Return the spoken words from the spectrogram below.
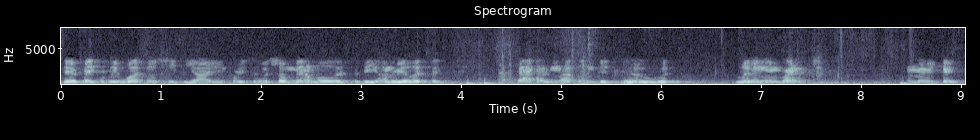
there basically was no CPI increase. It was so minimal as to be unrealistic. That has nothing to do with living in Greenwich, in many cases.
